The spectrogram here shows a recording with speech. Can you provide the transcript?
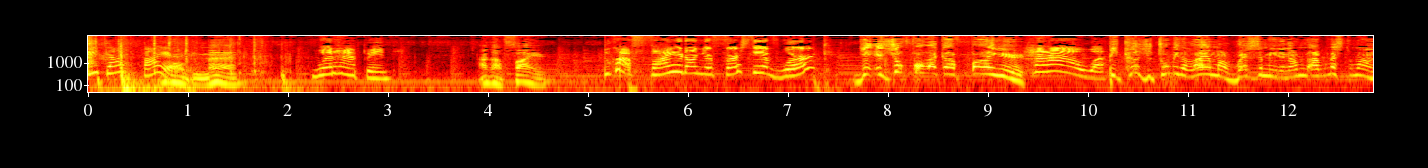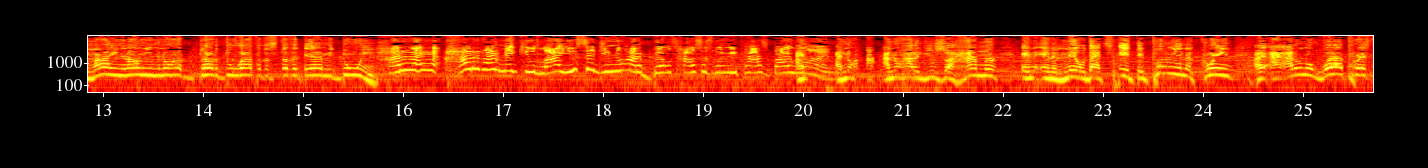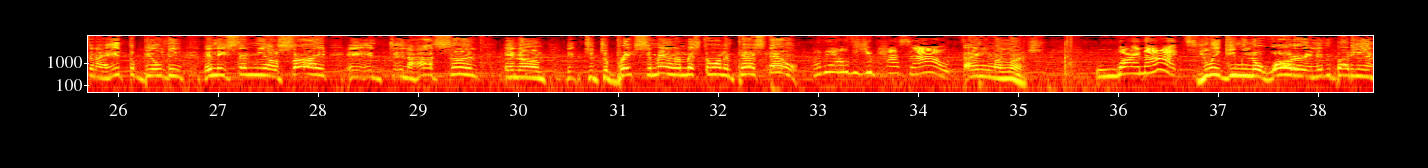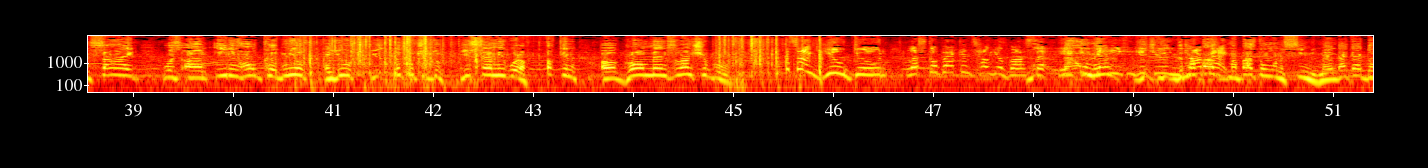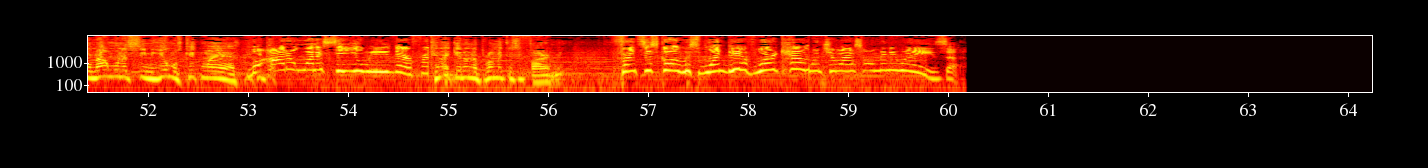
he got fired. Don't be mad. What happened? I got fired. You got fired on your first day of work? Yeah, it's your fault I got fired. How? Because you told me to lie on my resume and I'm, I messed around lying and I don't even know how, how to do half of the stuff that they had me doing. How did I how did I make you lie? You said you knew how to build houses when we passed by I, one. I know I, I know how to use a hammer and, and a nail. That's it. They put me in a crane. I, I I don't know what I pressed and I hit the building. Then they send me outside in, in, in the hot sun and um to, to break cement and I messed around and passed out. Why the hell did you pass out? I need my lunch. Why not? You ain't give me no water, and everybody inside was um eating home cooked meals. And you, you look what you do. You sent me with a fucking uh, grown man's lunchable. That's on you, dude. Let's go back and tell your boss that, No, he, man. that he can get you You- your my job boss, back. My boss don't want to see me, man. That guy do not want to see me. He almost kicked my ass. well, I don't want to see you either. Fran- Can I get unemployment because he fired me? Francisco, it was one day of work. Hell, want your ass home anyways.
